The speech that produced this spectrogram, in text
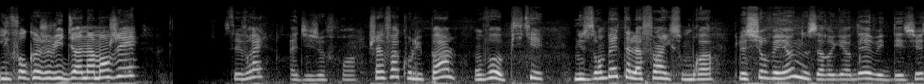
il faut que je lui donne à manger C'est vrai. A dit Geoffroy. Chaque fois qu'on lui parle, on va au piquet. Il nous embête à la fin avec son bras. Le surveillant nous a regardés avec des yeux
